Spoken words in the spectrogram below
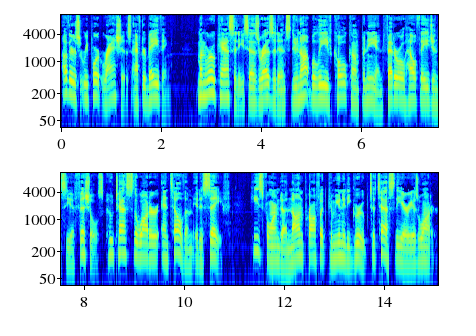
Others report rashes after bathing. Monroe Cassidy says residents do not believe coal company and federal health agency officials who test the water and tell them it is safe. He's formed a nonprofit community group to test the area's water.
